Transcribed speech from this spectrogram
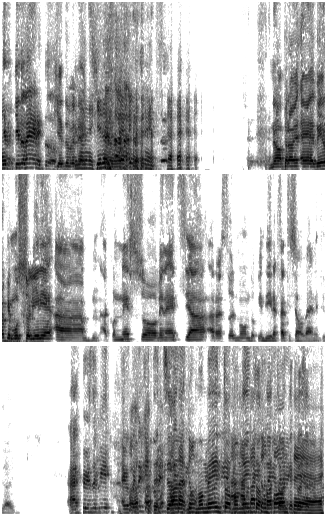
Chiedo, chiedo Veneto. Chiedo chiedo, Venezia. chiedo Venezia. No, però è, è vero che Mussolini ha, ha connesso Venezia al resto del mondo, quindi in effetti siamo veneti, dai. Ah, questo qui, ecco, questo qui- Attenzione, Ha fatto- momento, ha- ha momento, fatto ha un fatto anche ponte. cose...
